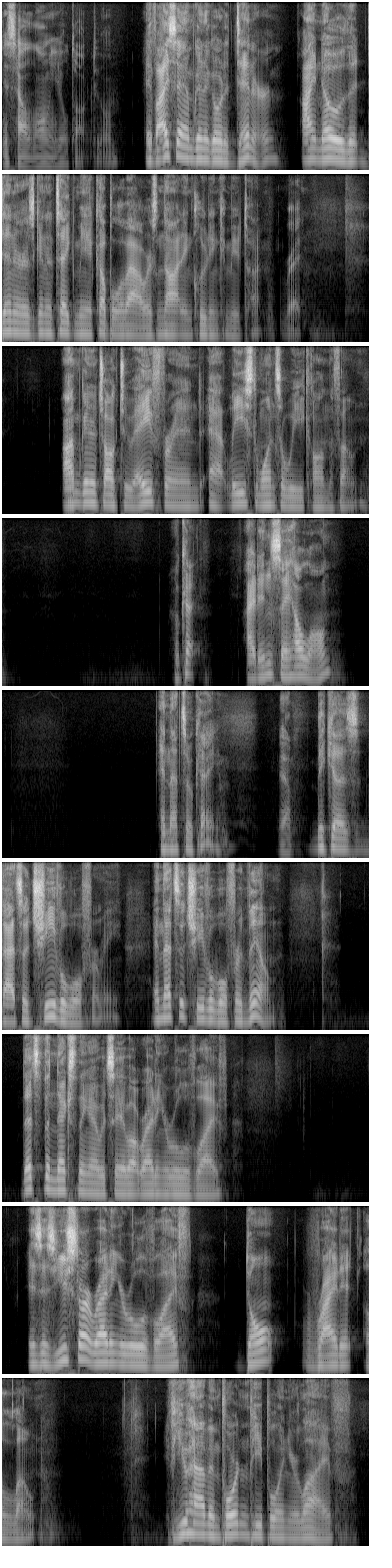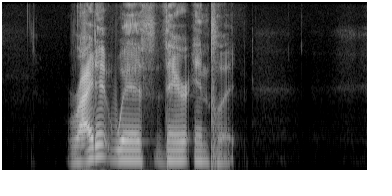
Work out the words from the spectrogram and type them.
Is how long you'll talk to them. If I say I'm going to go to dinner, I know that dinner is going to take me a couple of hours, not including commute time. Right. I'm going to talk to a friend at least once a week on the phone. Okay. I didn't say how long. And that's okay. Yeah. Because that's achievable for me. And that's achievable for them. That's the next thing I would say about writing a rule of life. Is as you start writing your rule of life, don't write it alone if you have important people in your life, write it with their input.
